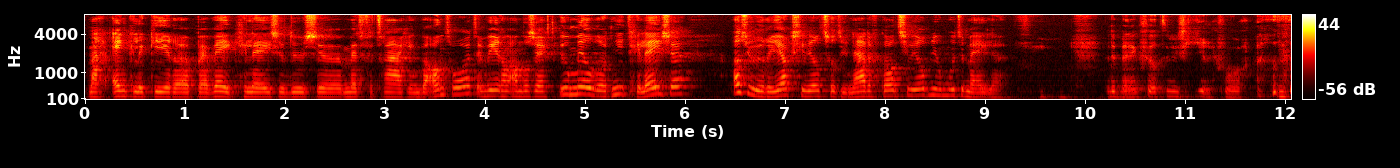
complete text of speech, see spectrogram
maar enkele keren per week gelezen, dus eh, met vertraging beantwoord. En weer een ander zegt, uw mail wordt niet gelezen. Als u een reactie wilt, zult u na de vakantie weer opnieuw moeten mailen. Daar ben ik veel te nieuwsgierig voor.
